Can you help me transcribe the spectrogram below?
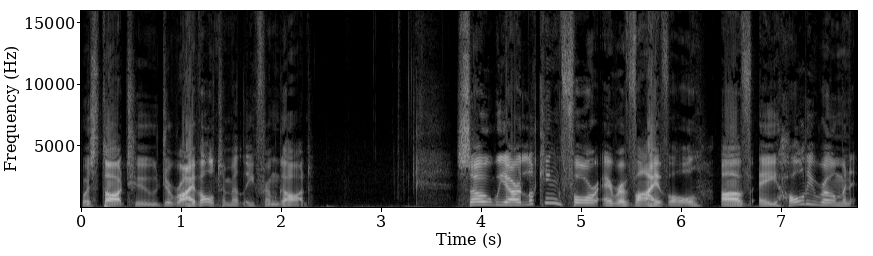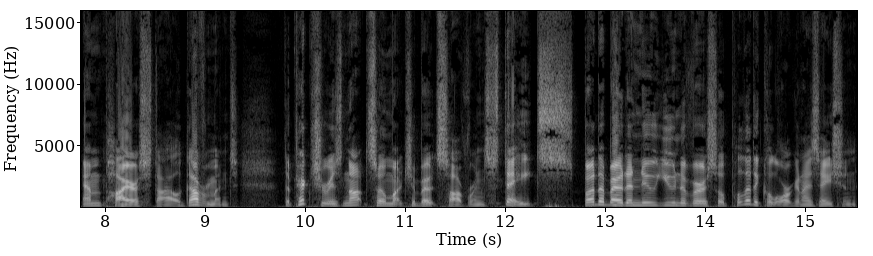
was thought to derive ultimately from God. So we are looking for a revival of a Holy Roman Empire style government. The picture is not so much about sovereign states, but about a new universal political organization.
